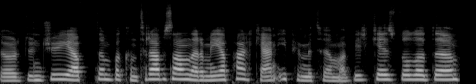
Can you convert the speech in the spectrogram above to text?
Dördüncüyü yaptım. Bakın trabzanlarımı yaparken ipimi tığıma bir kez doladım.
